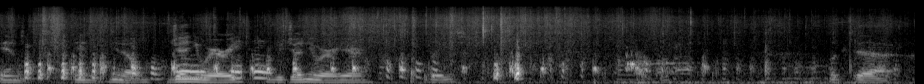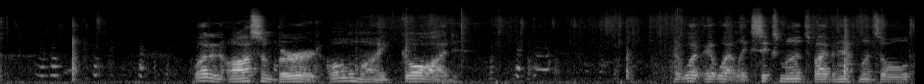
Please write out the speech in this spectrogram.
in, in you know, January. It'll be January here couple days. Look at that. What an awesome bird. Oh my god. At what, at what, like six months, five and a half months old?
